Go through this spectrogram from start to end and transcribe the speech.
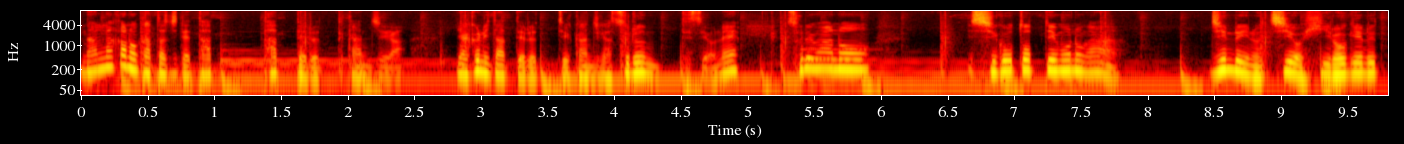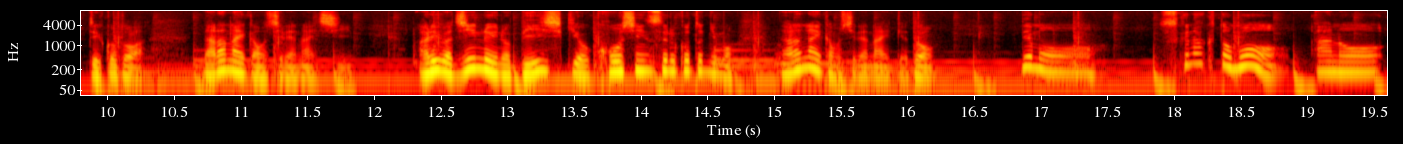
何らかの形で立ってるって感じが、役に立ってるっていう感じがするんですよね。それはあの、仕事っていうものが人類の知を広げるっていうことはならないかもしれないしあるいは人類の美意識を更新することにもならないかもしれないけどでも少なくともあの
